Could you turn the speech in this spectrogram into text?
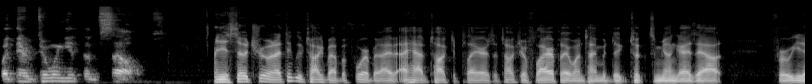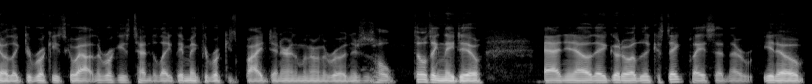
but they're doing it themselves. It is so true, and I think we've talked about it before. But I, I have talked to players. I talked to a flyer player one time who took some young guys out for you know like the rookies go out, and the rookies tend to like they make the rookies buy dinner, and when they're on the road, and there's this whole still thing they do, and you know they go to a, like a steak place, and they're you know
